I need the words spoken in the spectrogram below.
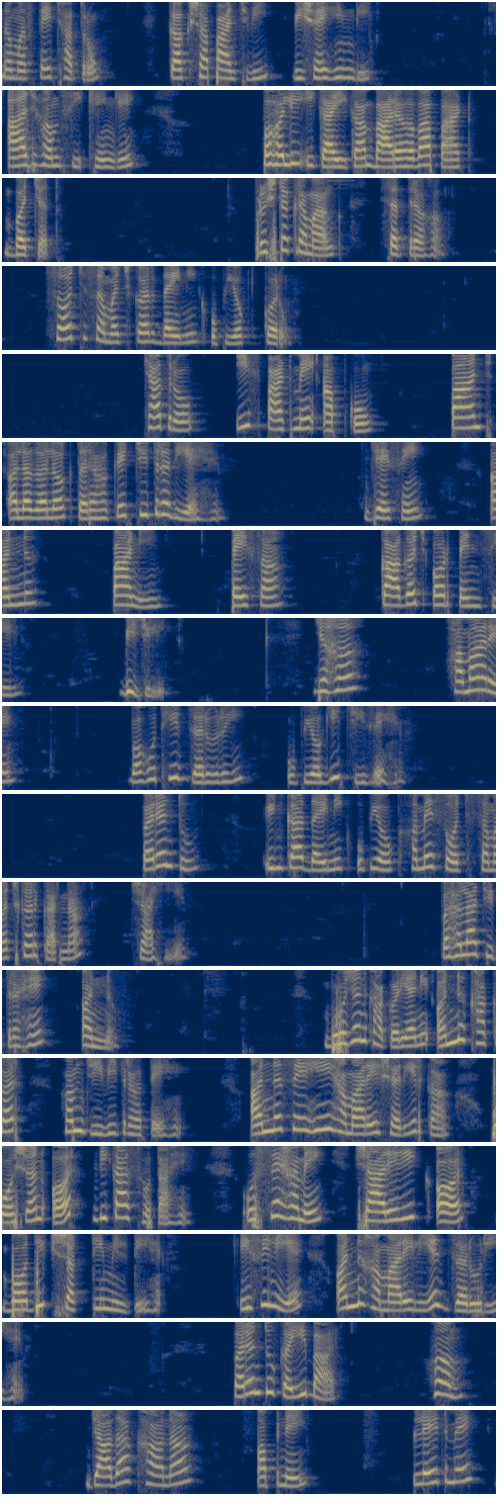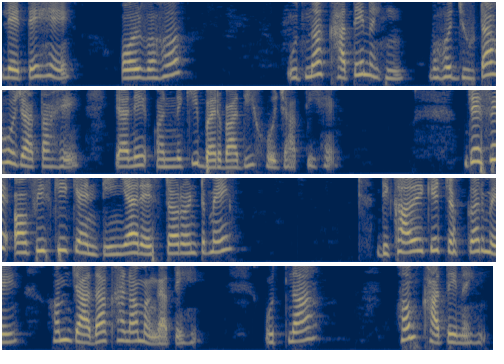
नमस्ते छात्रों, कक्षा पांचवी, विषय हिंदी। आज हम सीखेंगे पहली इकाई का बारहवा पाठ, बचत। पृष्ठ क्रमांक सत्रह। सोच समझकर दैनिक उपयोग करो। छात्रों, इस पाठ में आपको पाँच अलग अलग तरह के चित्र दिए हैं। जैसे अन्न, पानी, पैसा, कागज़ और पेंसिल, बिजली। यह हमारे बहुत ही ज़रूरी, उपयोगी चीज़ें हैं। परंतु इनका दैनिक उपयोग हमें सोच समझकर करना चाहिए। पहला चित्र है अन्न। भोजन खाकर यानी अन्न खाकर हम जीवित रहते हैं। अन्न से ही हमारे शरीर का पोषण और विकास होता है। उससे हमें शारीरिक और बौद्धिक शक्ति मिलती है। इसीलिए अन्न हमारे लिए ज़रूरी है। परंतु कई बार हम ज़्यादा खाना अपने प्लेट में लेते हैं और वह उतना खाते नहीं वह झूठा हो जाता है, यानी अन्न की बर्बादी हो जाती है। जैसे ऑफ़िस की कैंटीन या रेस्टोरेंट में दिखावे के चक्कर में हम ज़्यादा खाना मंगाते हैं, उतना हम खाते नहीं।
